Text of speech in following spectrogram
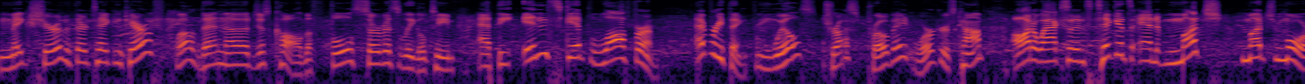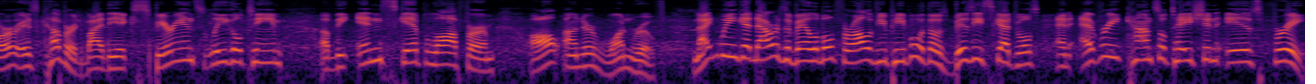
make sure that they're taken care of? Well, then uh, just call the full service legal team at the Inskip Law Firm. Everything from wills, trust, probate, workers' comp, auto accidents, tickets, and much, much more is covered by the experienced legal team of the Inskip Law Firm, all under one roof. Night and weekend hours available for all of you people with those busy schedules, and every consultation is free.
